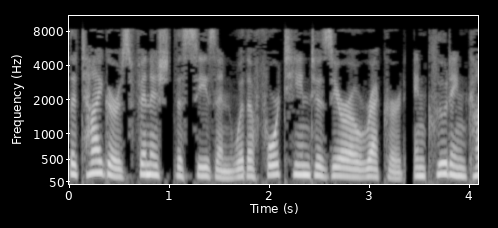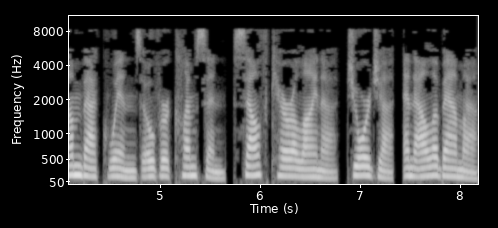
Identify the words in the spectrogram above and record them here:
The Tigers finished the season with a 14-0 record, including comeback wins over Clemson, South Carolina, Georgia, and Alabama.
